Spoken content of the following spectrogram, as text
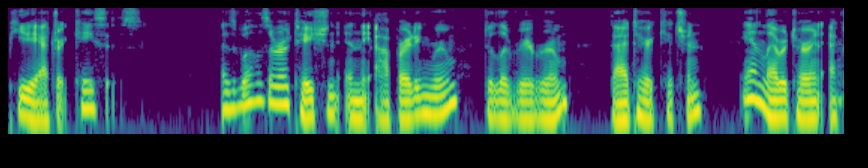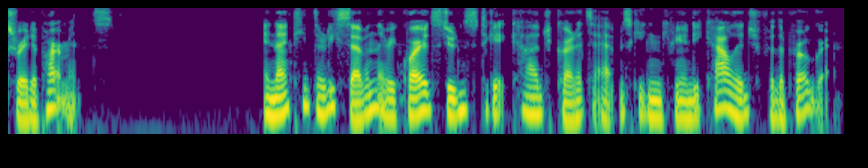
pediatric cases, as well as a rotation in the operating room, delivery room, dietary kitchen, and laboratory and x ray departments. In 1937, they required students to get college credits at Muskegon Community College for the program.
